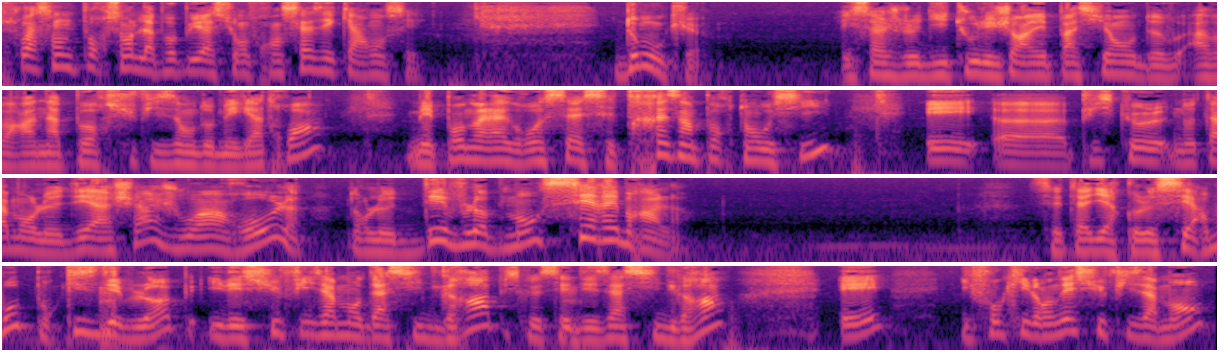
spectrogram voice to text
60% de la population française est carencée. Donc, et ça je le dis tous les jours à mes patients, d'avoir un apport suffisant d'oméga 3, mais pendant la grossesse c'est très important aussi, et euh, puisque notamment le DHA joue un rôle dans le développement cérébral. C'est-à-dire que le cerveau, pour qu'il se développe, il est suffisamment d'acides gras, puisque c'est des acides gras, et il faut qu'il en ait suffisamment.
